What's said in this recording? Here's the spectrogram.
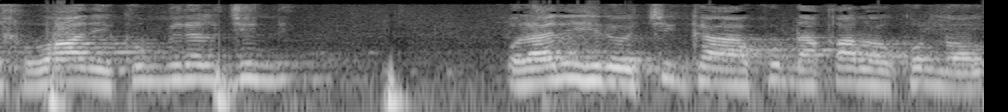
ikhwaanikum min aljinni. Walaalihiinoo jinka ah ku dhaqan oo ku nool.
